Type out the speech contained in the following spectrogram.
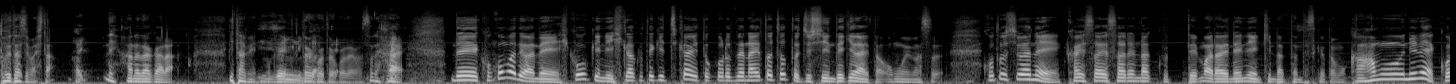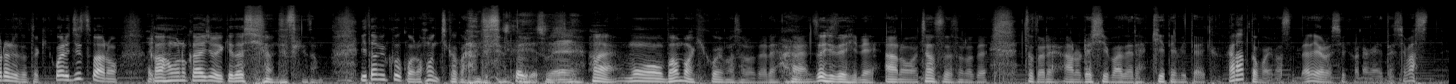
飛び立ちました。はいね、羽田から伊丹にということでございますね。はいはい。で、ここまではね、飛行機に比較的近いところでないとちょっと受信できないと思います。今年はね、開催されなくって、まあ来年に延期になったんですけども、カンハムにね、来られた時、これ実はあの、いカンハムの会場池田市なんですけども、伊丹空港の本近くなんですよね。近いですねはい、もうバンバン聞こえますのでね、はいぜひぜひね、あのチャンスですので、ちょっとね、あのレシーバーでね、聞いてみたいかなと思いますんでね、よろしくお願いいたします。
